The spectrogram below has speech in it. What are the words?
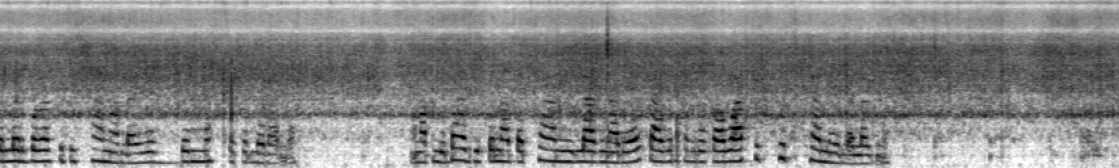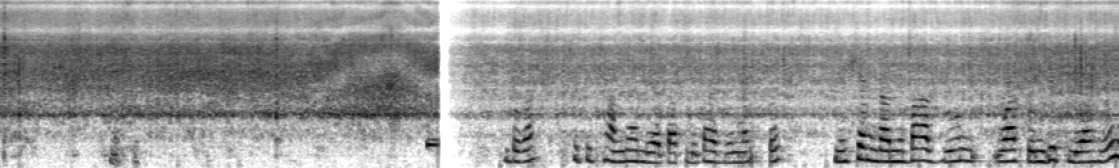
कलर बघा किती छान आला एकदम मस्त कलर आला आणि आपली भाजी पण आता छान लागणारी आहे. त्यावर सांगू का? वासच खूप छान यायला लागला बघा किती छान झाली आता आपली भाजी मस्त. मी शेंगदाणे भाजून वाटून घेतली आहे.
